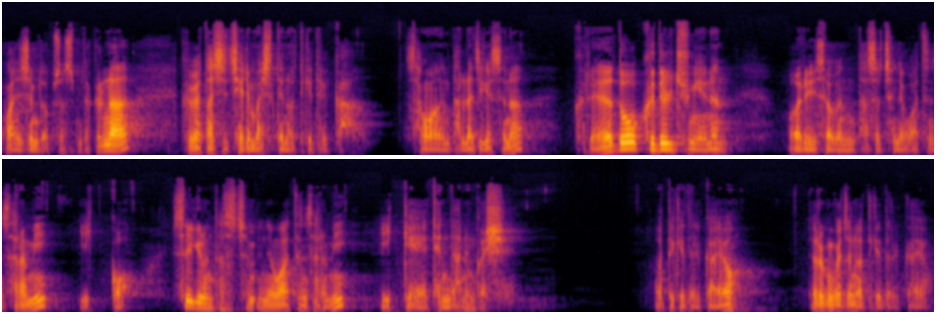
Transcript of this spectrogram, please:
관심도 없었습니다. 그러나 그가 다시 재림하실 때는 어떻게 될까? 상황은 달라지겠으나 그래도 그들 중에는 어리석은 다섯 처녀와 같은 사람이 있고 슬기로운 다섯 처녀와 같은 사람이 있게 된다는 것이 어떻게 될까요? 여러분과 저는 어떻게 될까요?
